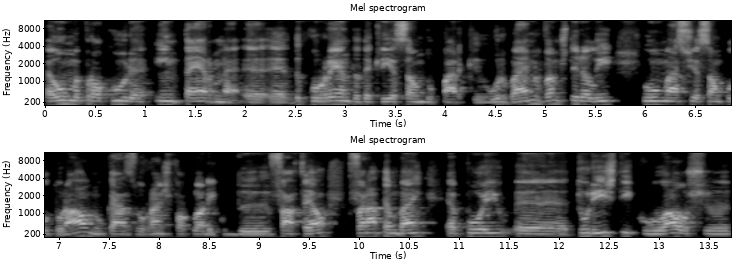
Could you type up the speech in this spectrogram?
a uma procura interna uh, decorrente da criação do parque urbano. Vamos ter ali uma associação cultural, no caso o Rancho Folclórico de Fafel, que fará também apoio uh, turístico aos uh,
